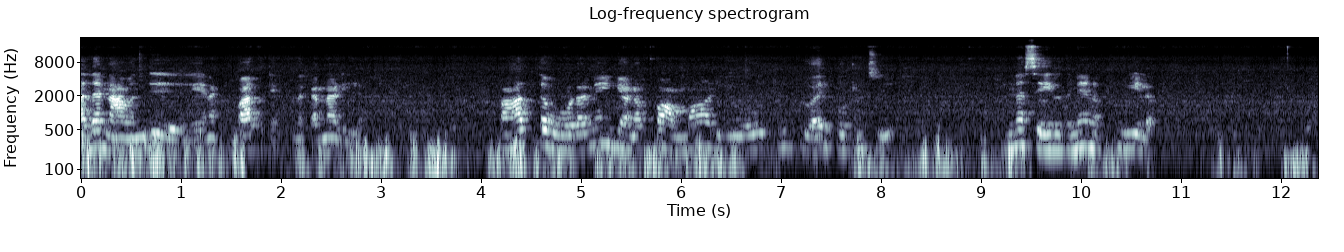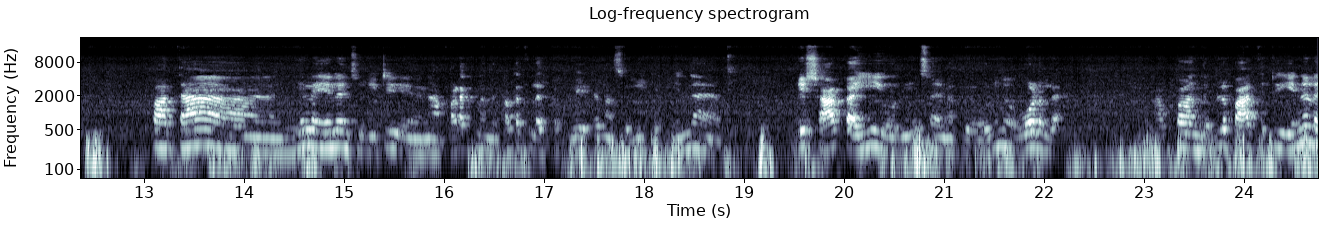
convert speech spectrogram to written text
அதை நான் வந்து எனக்கு பார்த்துட்டேன் அந்த கண்ணாடியில். பார்த்த உடனே எனக்கும் அம்மாடியோ தூக்கு வாரி போட்டுருச்சு. என்ன செய்கிறதுன்னு எனக்கு புரியலை. பார்த்தா ஏல ஏழைன்னு சொல்லிட்டு நான் படக்குன அந்த பக்கத்தில் இருக்க பிள்ளைகிட்ட நான் சொல்லிட்டேன். என்ன? அப்படியே ஷாக் ஆகி ஒரு நிமிஷம் எனக்கு ஒன்றுமே ஓடலை. அப்பா அந்த பிள்ளை பார்த்துட்டு என்னல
